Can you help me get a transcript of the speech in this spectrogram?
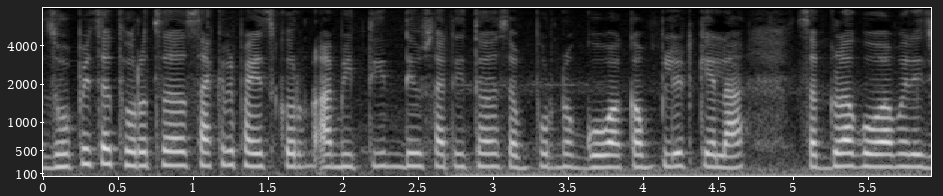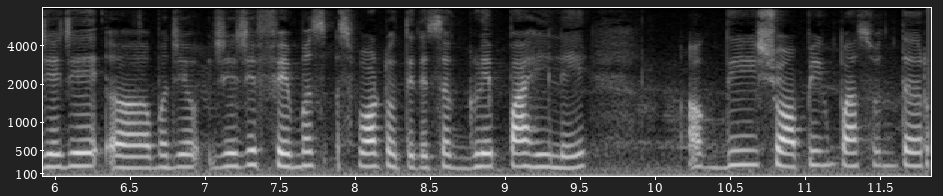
झोपेचं थोडंसं सॅक्रिफाईस करून आम्ही तीन दिवसात इथं संपूर्ण गोवा कंप्लीट केला. सगळा गोवामध्ये जे जे म्हणजे जे जे फेमस स्पॉट होते ते सगळे पाहिले. अगदी शॉपिंगपासून तर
